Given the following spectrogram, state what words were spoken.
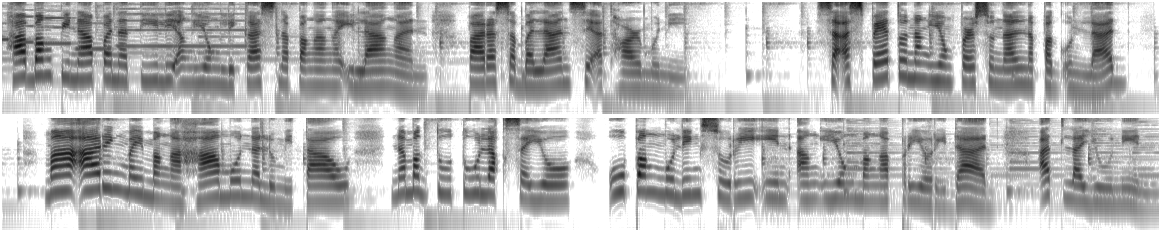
habang pinapanatili ang iyong likas na pangangailangan para sa balanse at harmony. Sa aspeto ng iyong personal na pag-unlad, maaaring may mga hamon na lumitaw na magtutulak sa iyo upang muling suriin ang iyong mga prioridad at layunin.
